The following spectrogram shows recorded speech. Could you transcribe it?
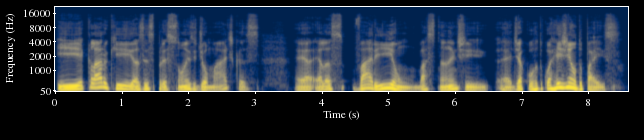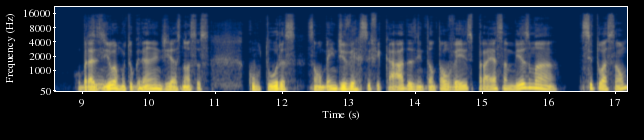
E é claro que as expressões idiomáticas é, elas variam bastante é, de acordo com a região do país. O Brasil é muito grande, as nossas culturas são bem diversificadas, então talvez para essa mesma situação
